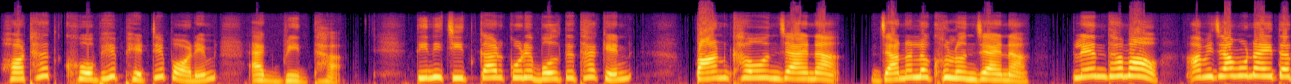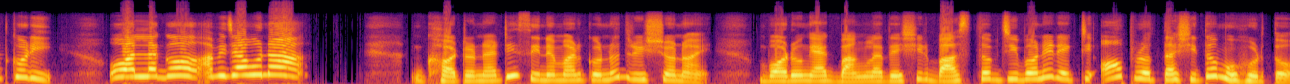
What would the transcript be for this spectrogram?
হঠাৎ ক্ষোভে ফেটে পড়েন এক বৃদ্ধা। তিনি চিৎকার করে বলতে থাকেন, পান খাওয়ন যায় না, জানালো খোলন যায় না, প্লেন থামাও, আমি যাব না ইতাত করি। ও আল্লাহ গো, আমি যাব না। ঘটনাটি সিনেমার কোনো দৃশ্য নয়, বরং এক বাংলাদেশির বাস্তব জীবনের একটি অপ্রত্যাশিত মুহূর্ত।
